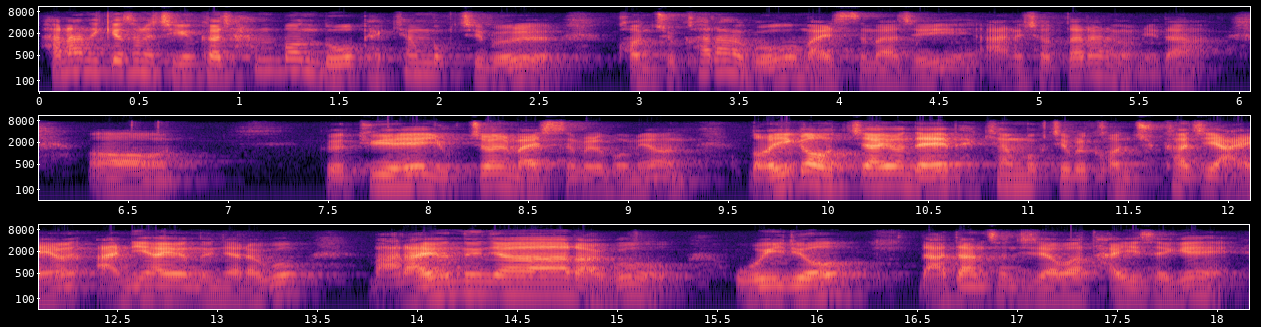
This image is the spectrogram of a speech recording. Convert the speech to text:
하나님께서는 지금까지 한 번도 백향목집을 건축하라고 말씀하지 않으셨다라는 겁니다. 어, 그 뒤에 6절 말씀을 보면 너희가 어찌하여 내 백향목집을 건축하지 아니하였느냐라고 말하였느냐라고 오히려 나단 선지자와 다윗에게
